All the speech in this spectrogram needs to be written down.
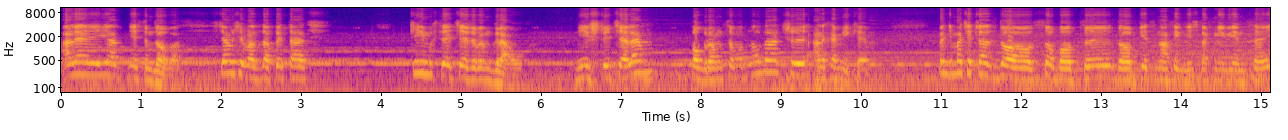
ale ja nie jestem do was. Chciałem się was zapytać, kim chcecie, żebym grał? Niszczycielem? Pogromcą od nowa, czy alchemikiem? Będzie macie czas do soboty, do 15 gdzieś tak mniej więcej.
